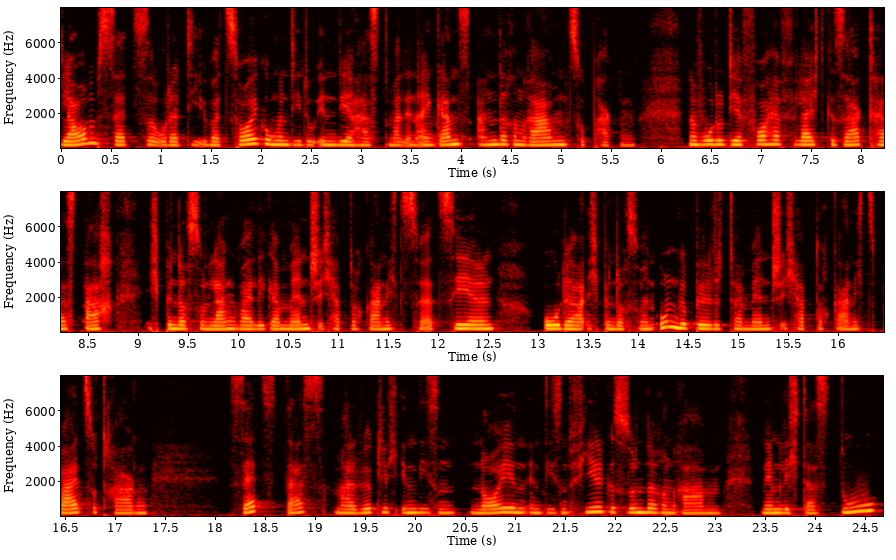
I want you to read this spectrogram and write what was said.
Glaubenssätze oder die Überzeugungen, die du in dir hast, mal in einen ganz anderen Rahmen zu packen. Ne, wo du dir vorher vielleicht gesagt hast, ach, ich bin doch so ein langweiliger Mensch, ich habe doch gar nichts zu erzählen oder ich bin doch so ein ungebildeter Mensch, ich habe doch gar nichts beizutragen. Setz das mal wirklich in diesen neuen, in diesen viel gesünderen Rahmen, nämlich dass du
